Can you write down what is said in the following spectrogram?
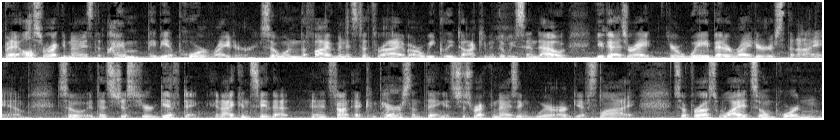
But I also recognize that I am maybe a poor writer. So when the Five Minutes to Thrive, our weekly document that we send out, you guys write, you're way better writers than I am. So that's just your gifting. And I can say that. And it's not a comparison thing, it's just recognizing where our gifts lie. So for us, why it's so important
